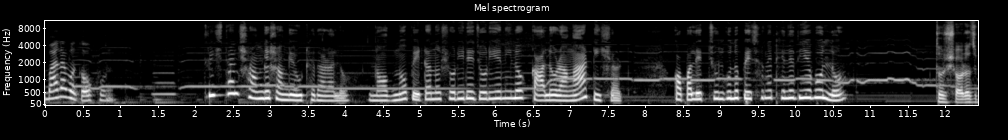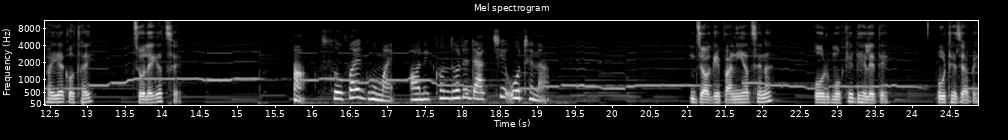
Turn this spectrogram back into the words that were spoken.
বানাবা কখন? তৃষ্টান সঙ্গে সঙ্গে উঠে দাঁড়াল। নগ্ন পেটানো শরীরে জড়িয়ে নিল কালো রাঙা টি শার্ট কপালের চুলগুলো পেছনে ঠেলে দিয়ে বলল তোর সরোজ ভাইয়া কোথায়? চলে গেছে? না সোফায় ঘুমায়। অনেকক্ষণ ধরে ডাকছি ওঠে না। জগে পানি আছে না? ওর মুখে ঢেলে দে উঠে যাবে।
